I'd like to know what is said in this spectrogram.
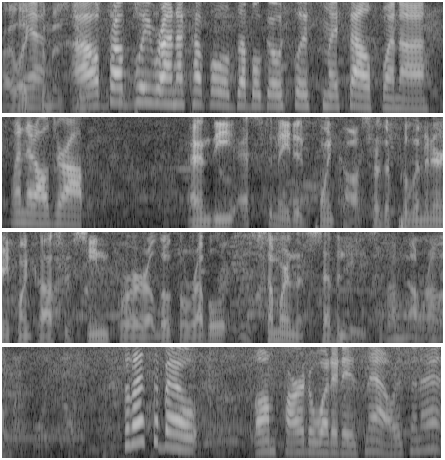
I like Yeah. them as jousting I'll probably run a couple of double ghost lists myself when uh when it all drops. And the estimated point cost, or the preliminary point cost we've seen for a Lothal Rebel, is somewhere in the 70s, if I'm not wrong. So that's about on par to what it is now, isn't it?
